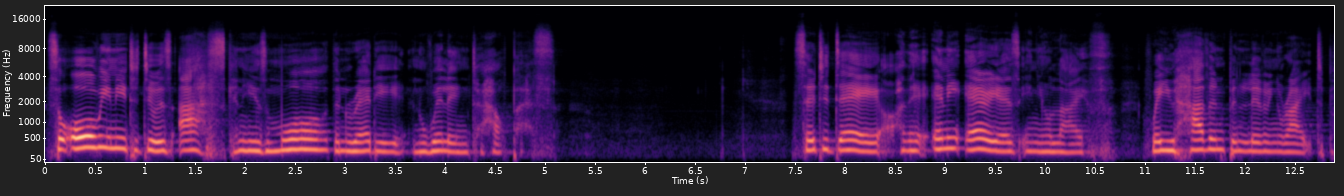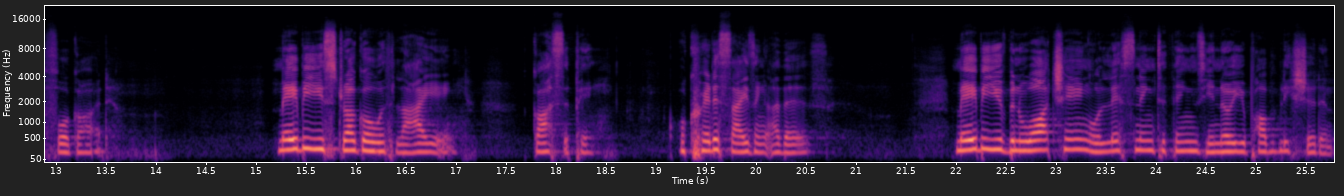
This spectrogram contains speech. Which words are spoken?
So all we need to do is ask, and He is more than ready and willing to help us. So today, are there any areas in your life where you haven't been living right before God? Maybe you struggle with lying, gossiping, or criticizing others. Maybe you've been watching or listening to things you know you probably shouldn't.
